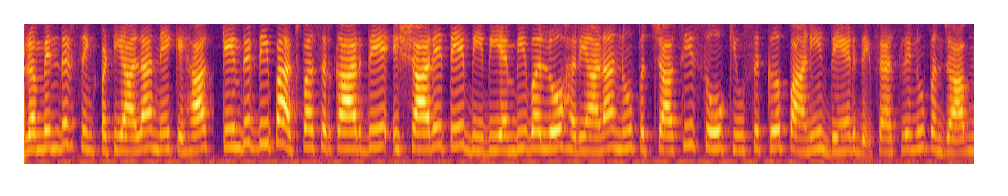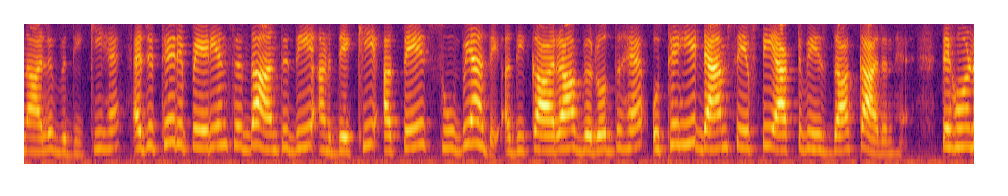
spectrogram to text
ਰਮਿੰਦਰ ਸਿੰਘ ਪਟਿਆਲਾ ਨੇ ਕਿਹਾ, ਕੇਂਦਰ ਦੀ ਭਾਜਪਾ ਸਰਕਾਰ ਦੇ ਇਸ਼ਾਰੇ ਤੇ ਬੀਬੀਐਮਬੀ ਵੱਲੋਂ ਹਰਿਆਣਾ ਨੂੰ 8500 ਕਿਊਸਕ ਪਾਣੀ ਦੇਣ ਦੇ ਫੈਸਲੇ ਨੂੰ ਪੰਜਾਬ ਨਾਲ ਵਧੀਕੀ ਹੈ। ਇਹ ਜਿੱਥੇ ਰਿਪੇਰੀਅਨ ਸਿਧਾਂਤ ਦੀ ਅਣਦੇਖੀ ਅਤੇ ਸੂਬਿਆਂ ਦੇ ਅਧਿਕਾਰਾਂ ਵਿਰੁੱਧ ਹੈ, ਉੱਥੇ ਹੀ ਡੈਮ ਸੇਫਟੀ ਐਕਟ ਵੀ ਇਸ ਦਾ ਕਾਰਨ ਹੈ। ਤੇ ਹੁਣ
